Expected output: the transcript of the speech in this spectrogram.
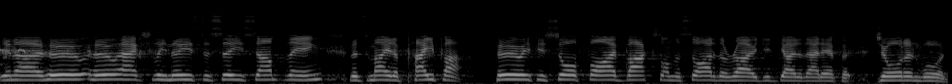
You know, who, who actually needs to see something that's made of paper? Who, if you saw five bucks on the side of the road, you'd go to that effort? Jordan would.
